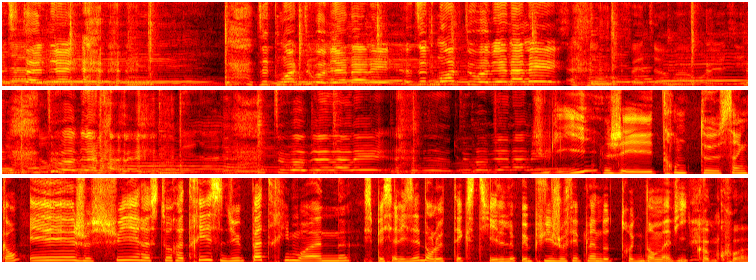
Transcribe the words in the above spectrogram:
Que tout aille bien. Dites-moi que tout va bien aller. Dites-moi que tout va bien aller. Tout va bien aller. Tout va bien aller. Tout va bien aller. Julie, j'ai 35 ans et je suis restauratrice du patrimoine, spécialisée dans le textile. Et puis je fais plein d'autres trucs dans ma vie. Comme quoi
